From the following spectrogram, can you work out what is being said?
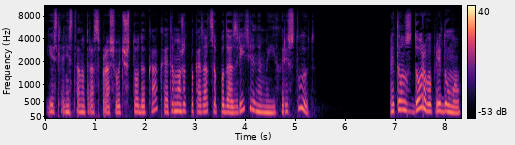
Если они станут расспрашивать что да как, это может показаться подозрительным, и их арестуют». Это он здорово придумал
